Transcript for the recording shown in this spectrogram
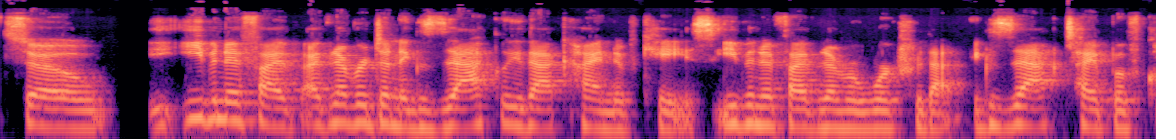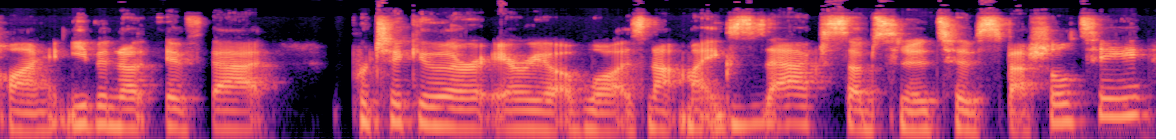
so even if I've, I've never done exactly that kind of case, even if I've never worked for that exact type of client, even if that particular area of law is not my exact substantive specialty,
